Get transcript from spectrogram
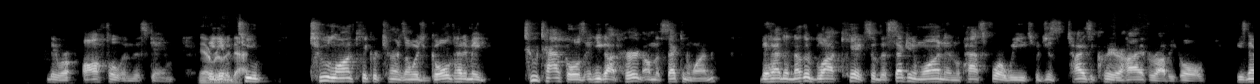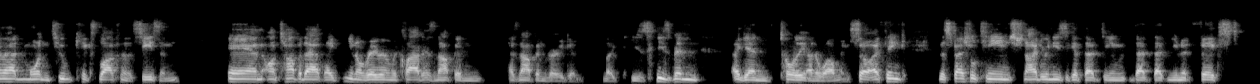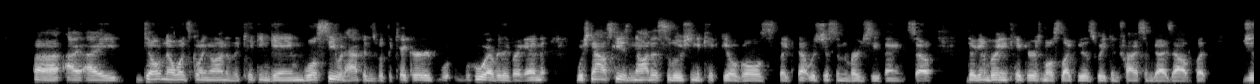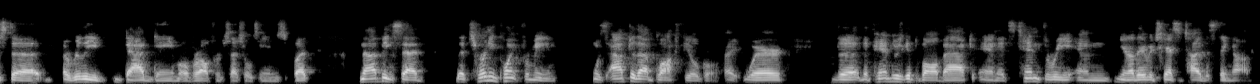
They were awful in this game. Yeah, they really gave two, two long kick returns on which Gould had to make two tackles, and he got hurt on the second one. They had another block kick. So the second one in the past four weeks, which just ties a career high for Robbie Gould. He's never had more than two kicks blocked in the season. And on top of that, like you know, Ray Ray McCloud has not been has not been very good. Like he's he's been again totally underwhelming. So I think the special teams Schneider needs to get that team that that unit fixed. Uh, I, I, don't know what's going on in the kicking game. We'll see what happens with the kicker, wh- whoever they bring in. Wishnowsky is not a solution to kick field goals. Like that was just an emergency thing. So they're going to bring in kickers most likely this week and try some guys out. But just a, a really bad game overall from special teams. But that being said, the turning point for me was after that blocked field goal, right? Where the the Panthers get the ball back and it's 10-3 and you know they have a chance to tie this thing up.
